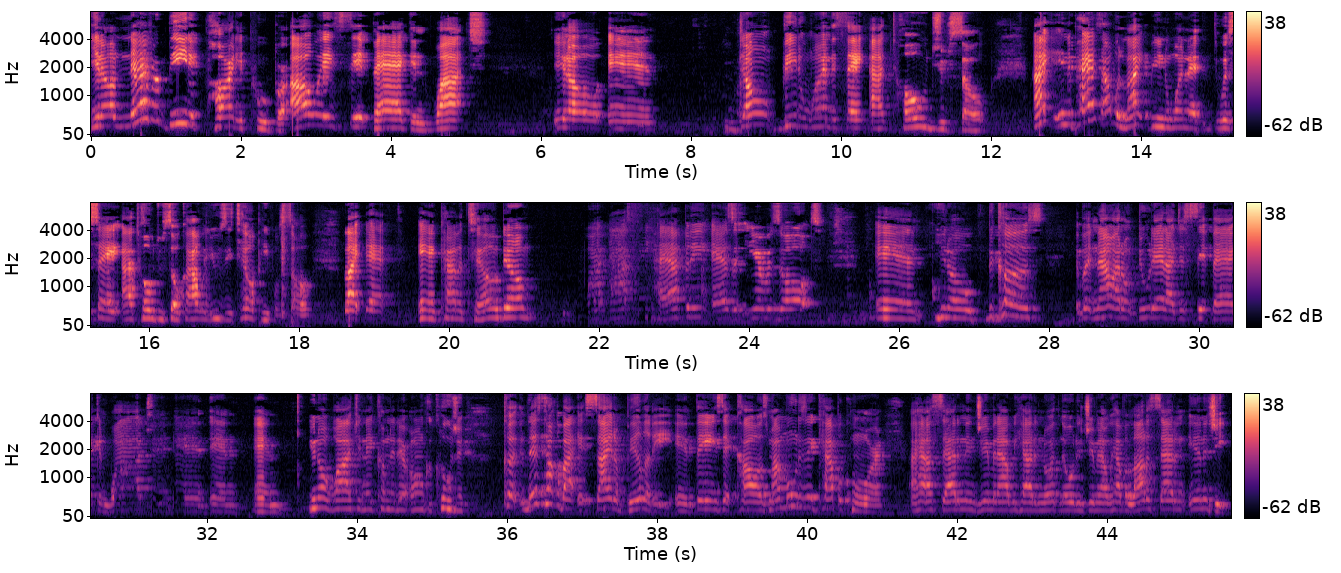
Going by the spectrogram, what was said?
You know, never be the party pooper. Always sit back and watch, you know, and don't be the one to say, I told you so. I in the past I would like being the one that would say, I told you so, cause I would usually tell people so like that and kind of tell them what I see happening as an end result. And, you know, because but now I don't do that. I just sit back and watch and and and, you know watch and they come to their own conclusion. Let's talk about excitability and things that cause. My moon is in Capricorn. I have Saturn in Gemini. We have the North Node in Gemini. We have a lot of Saturn energy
